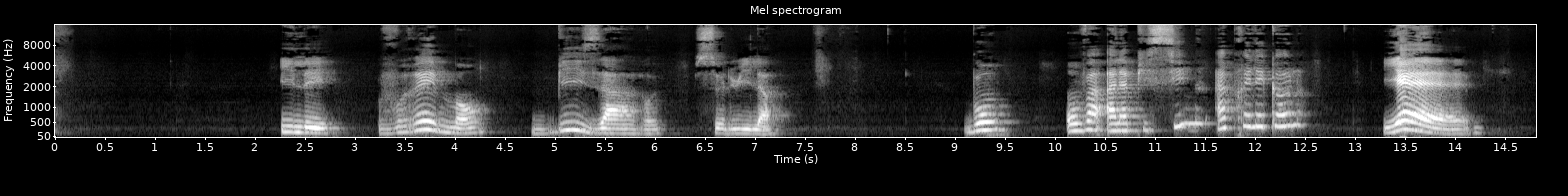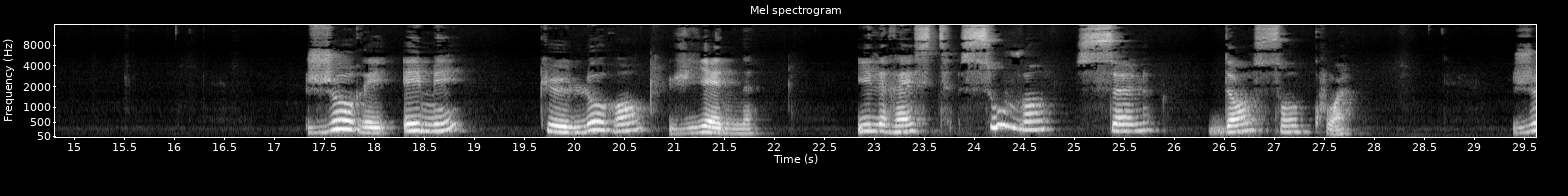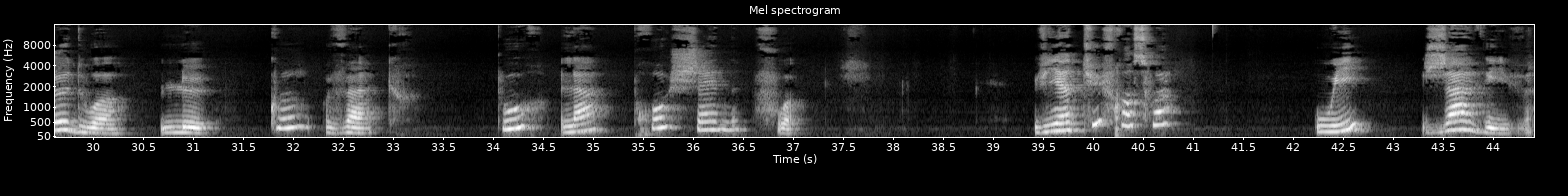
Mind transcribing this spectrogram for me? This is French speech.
Il est vraiment bizarre, celui-là. Bon, on va à la piscine après l'école? Yeah J'aurais aimé que Laurent vienne. Il reste souvent seul dans son coin. Je dois le convaincre pour la prochaine fois. Viens-tu, François? Oui, j'arrive.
